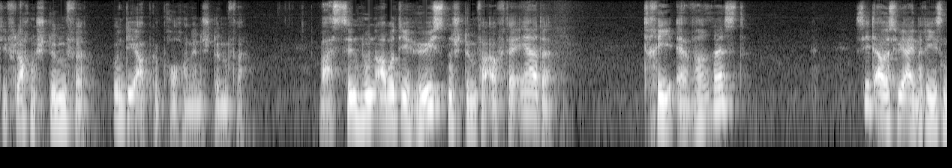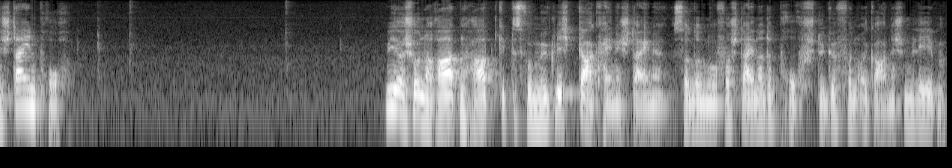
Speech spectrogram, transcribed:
die flachen Stümpfe und die abgebrochenen Stümpfe. Was sind nun aber die höchsten Stümpfe auf der Erde? Tri Everest? Sieht aus wie ein Riesensteinbruch. Wie ihr schon erraten habt, gibt es womöglich gar keine Steine, sondern nur versteinerte Bruchstücke von organischem Leben.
